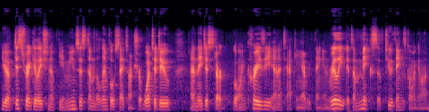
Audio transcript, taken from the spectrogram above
you have dysregulation of the immune system, the lymphocytes aren't sure what to do, and they just start going crazy and attacking everything. And really, it's a mix of two things going on,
